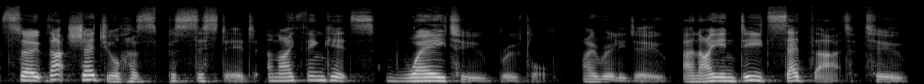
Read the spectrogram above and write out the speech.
So that schedule has persisted, and I think it's way too brutal. I really do. And I indeed said that to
